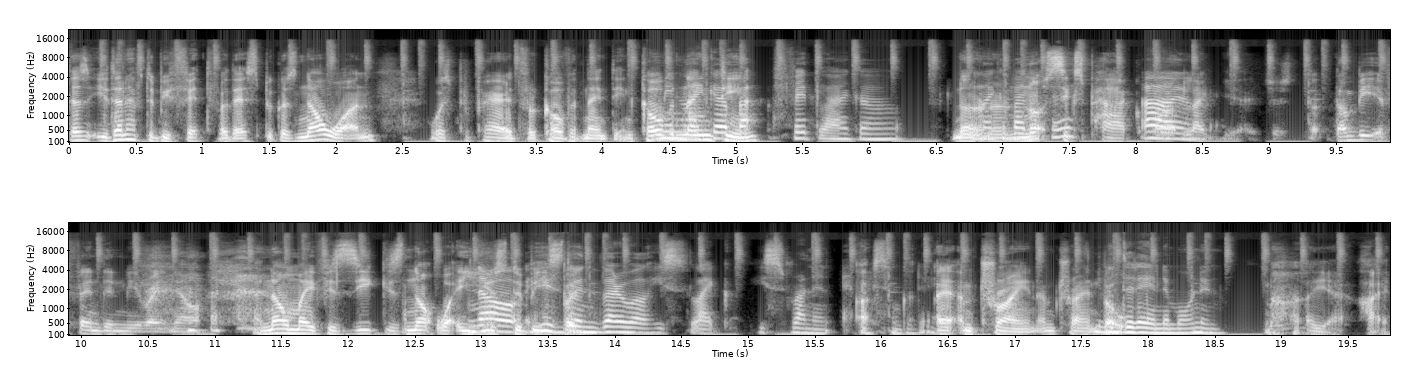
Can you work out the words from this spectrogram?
You don't have to be fit for this because no one was prepared for COVID nineteen. I COVID like nineteen. ba- fit like a. No, no, like no, a not six pack. Or oh, yeah. like, yeah, just don't- don't be offending me right now. I know my physique is not what it no, used to be, he's doing very well. He's like he's running every single day. I, I'm trying. I'm trying. Even but today in the morning. yeah, I,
